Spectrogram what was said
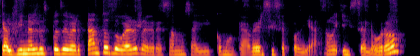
que al final después de ver tantos lugares regresamos ahí como que a ver si se podía, ¿no? Y se logró,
